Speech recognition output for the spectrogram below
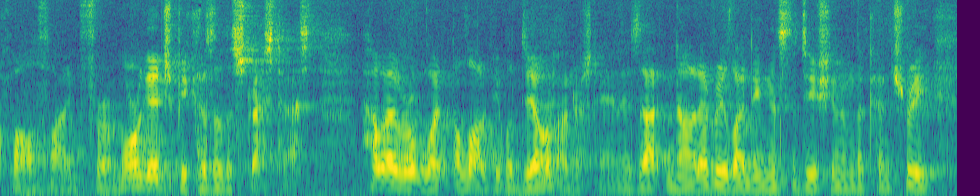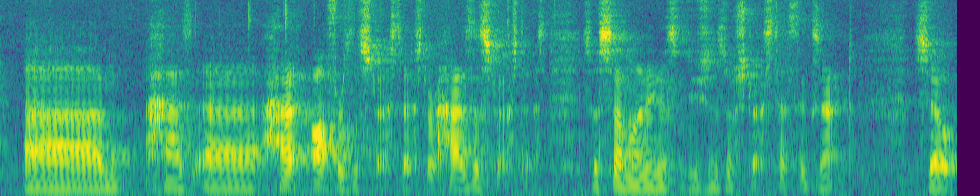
qualifying for a mortgage because of the stress test. However, what a lot of people don't understand is that not every lending institution in the country um, has, uh, ha- offers the stress test or has the stress test. So some lending institutions are stress test exempt. So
